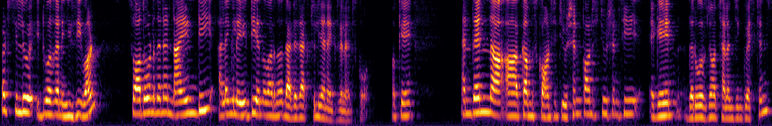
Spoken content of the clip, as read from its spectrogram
But still it was an easy one so അതുകൊണ്ട് തന്നെ നയന്റി അല്ലെങ്കിൽ എയ്റ്റി എന്ന് പറയുന്നത് that is actually an excellent score okay and then comes constitution constitution see again there was no challenging questions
